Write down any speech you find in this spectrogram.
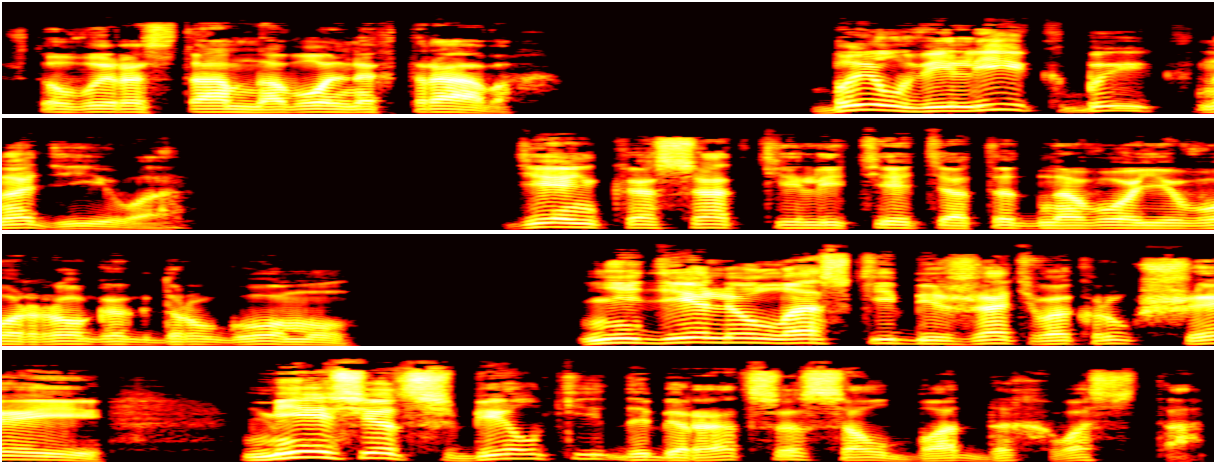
что вырос там на вольных травах. Был велик бык на диво. День касатки лететь от одного его рога к другому. Неделю ласки бежать вокруг шеи, месяц белки добираться с лба до хвоста.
